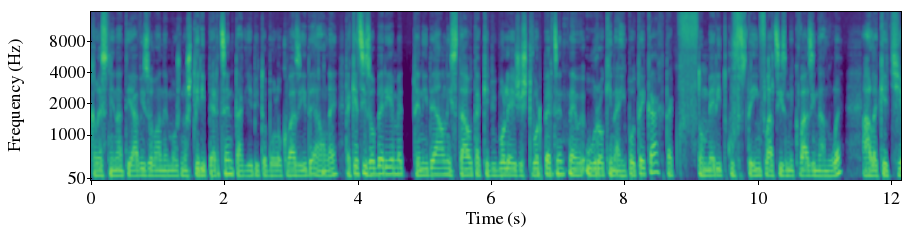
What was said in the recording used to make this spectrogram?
klesne na tie avizované možno 4%, kde by to bolo kvázi ideálne, tak keď si zoberieme ten ideálny stav, tak keď by boli aj že 4% úroky na hypotékach, tak v tom meritku z tej inflácii sme kvázi na nule. Ale keď e,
